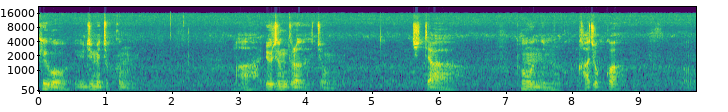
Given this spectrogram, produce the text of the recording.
그리고 요즘에 조금 아 요즘 들어서 좀 진짜 부모님 가족과 어,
